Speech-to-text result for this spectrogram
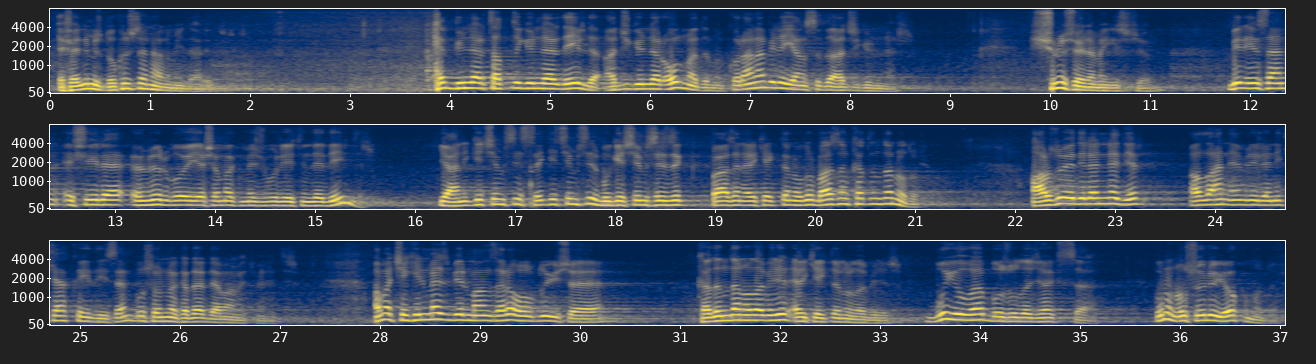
Efendimiz dokuz tane hanımı idare ediyor. Hep günler tatlı günler değil de acı günler olmadı mı? Kur'an'a bile yansıdı acı günler. Şunu söylemek istiyorum. Bir insan eşiyle ömür boyu yaşamak mecburiyetinde değildir. Yani geçimsizse geçimsiz. Bu geçimsizlik bazen erkekten olur, bazen kadından olur. Arzu edilen nedir? Allah'ın emriyle nikah kıydıysan bu sonuna kadar devam etmelidir. Ama çekilmez bir manzara olduysa kadından olabilir, erkekten olabilir. Bu yuva bozulacaksa bunun usulü yok mudur?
